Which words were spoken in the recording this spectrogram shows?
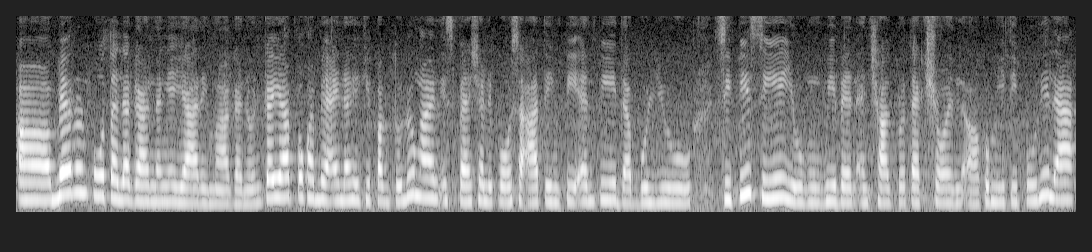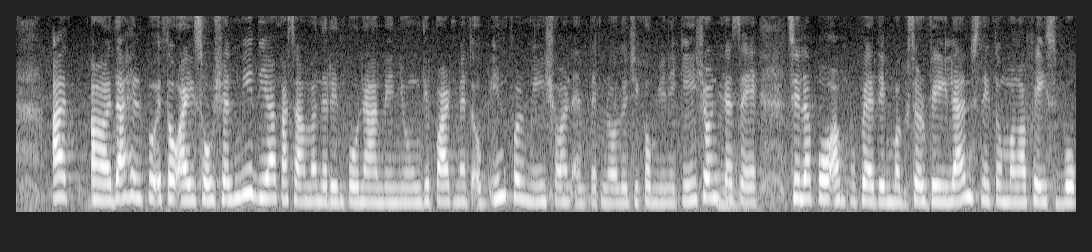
ah, meron po talaga nangyayari mga ganun. Kaya po kami ay nakikipagtulungan, especially po sa ating PNP, WCPC, yung Women and Child Protection ah, Committee po nila. At ah, dahil po ito ay social media, kasama na rin po namin yung Department of Information and Technology Communication kasi sila po ang pwedeng mag-surveillance nitong mga Facebook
